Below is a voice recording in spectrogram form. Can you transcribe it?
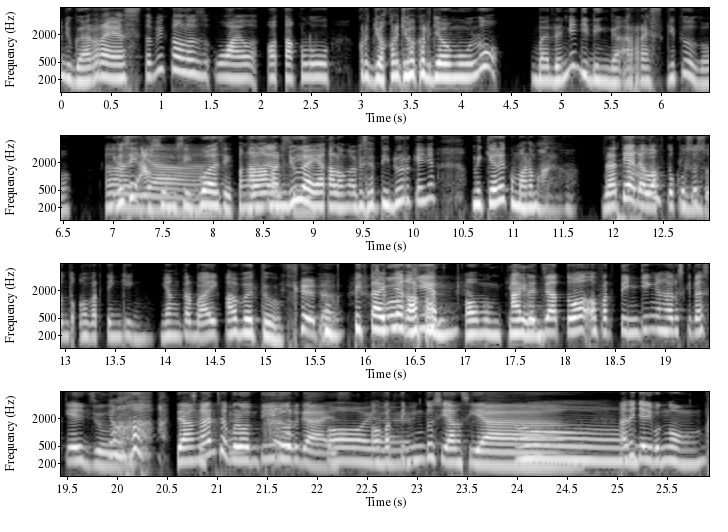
juga rest tapi kalau while otak lu kerja kerja kerja mulu badannya jadi nggak rest gitu loh itu Ah, sih iya. asumsi gue sih pengalaman Bener juga sih. ya kalau nggak bisa tidur kayaknya mikirnya ke mana-mana Berarti ada waktu khusus untuk overthinking yang terbaik. apa tuh Gitu. peak time-nya kapan oh mungkin ada jadwal overthinking yang harus kita schedule. Jangan sebelum tidur, guys. Oh, iya, overthinking tuh siang-siang. oh. Nanti jadi bengong.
